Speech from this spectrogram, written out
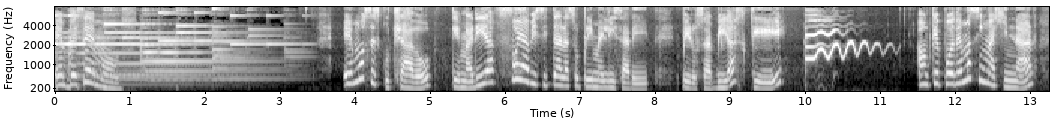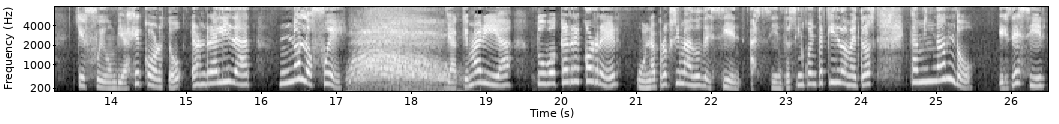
Empecemos. Hemos escuchado que María fue a visitar a su prima Elizabeth, pero ¿sabías que? Aunque podemos imaginar que fue un viaje corto, en realidad no lo fue, ya que María tuvo que recorrer un aproximado de 100 a 150 kilómetros caminando, es decir,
